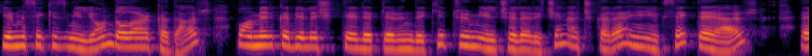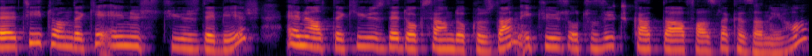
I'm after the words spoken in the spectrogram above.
28 milyon dolar kadar. Bu Amerika Birleşik Devletleri'ndeki tüm ilçeler için açık ara en yüksek değer. E, Teton'daki en üst yüzde bir, en alttaki yüzde 99'dan 233 kat daha fazla kazanıyor.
